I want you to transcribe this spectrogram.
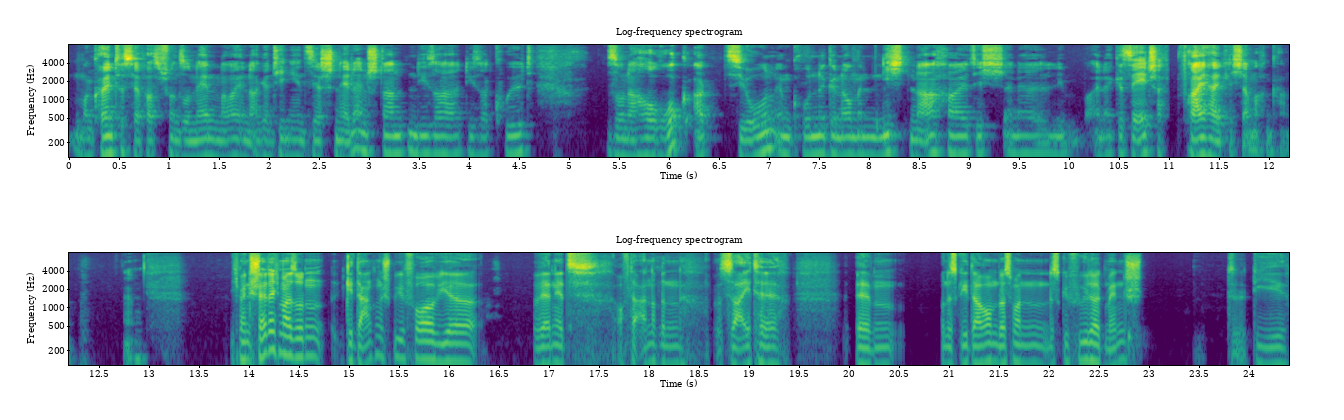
man könnte es ja fast schon so nennen, ne? in Argentinien sehr schnell entstanden, dieser, dieser Kult so eine Hauruck-Aktion im Grunde genommen nicht nachhaltig eine, eine Gesellschaft freiheitlicher machen kann. Ja. Ich meine, stellt euch mal so ein Gedankenspiel vor, wir wären jetzt auf der anderen Seite ähm, und es geht darum, dass man das Gefühl hat, Mensch, die,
